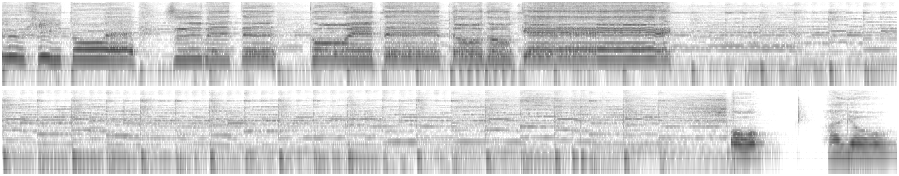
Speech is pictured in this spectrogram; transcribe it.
る人へ全て超えて届け。おはよう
